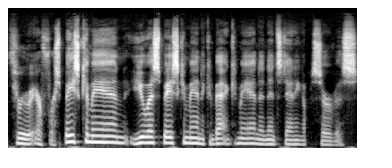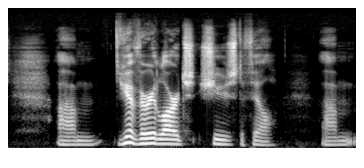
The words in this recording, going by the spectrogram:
through Air Force Space Command, U.S. Space Command, and Combatant Command, and then standing up a service. Um, you have very large shoes to fill. Um,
